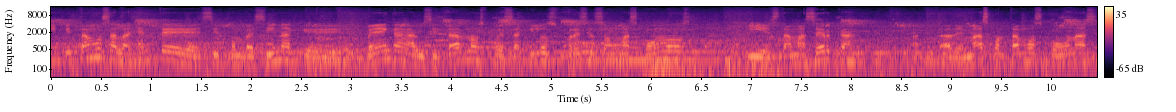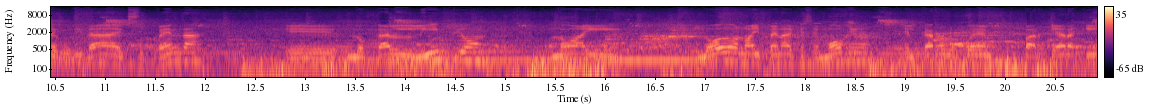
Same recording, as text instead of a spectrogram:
Invitamos a la gente circunvecina que vengan a visitarnos, pues aquí los precios son más cómodos y está más cerca. Además contamos con una seguridad estupenda, eh, local limpio, no hay lodo, no hay pena de que se mojen, el carro lo pueden parquear aquí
